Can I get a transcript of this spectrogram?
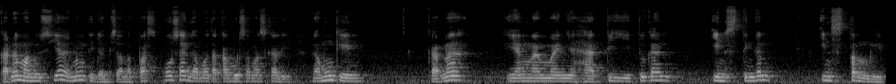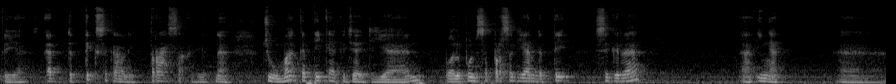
Karena manusia memang tidak bisa lepas. Oh, saya nggak mau takabur sama sekali, nggak mungkin. Karena yang namanya hati itu kan insting kan instan gitu ya, at detik sekali, terasa gitu. Nah, cuma ketika kejadian, walaupun sepersekian detik, segera nah, ingat. Nah,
